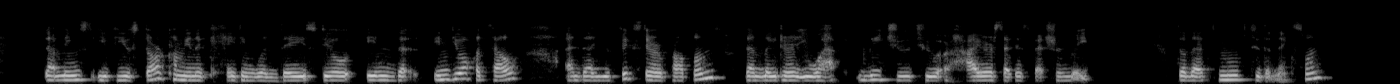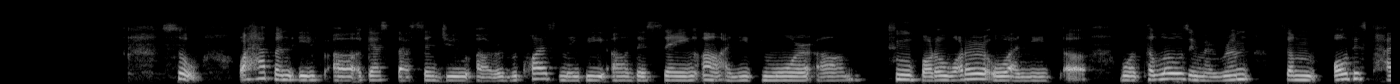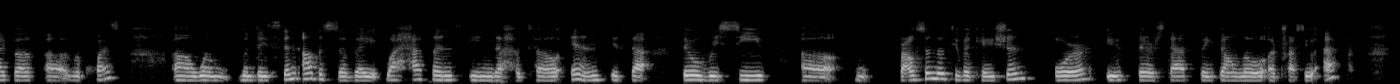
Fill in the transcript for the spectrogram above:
that means if you start communicating when they still in the in your hotel, and then you fix their problems, then later it will lead you to a higher satisfaction rate. So let's move to the next one. So what happens if uh, a guest that sends you a request, maybe uh, they're saying, oh, I need more um, two bottle water or I need uh, more pillows in my room, some all this type of uh, request uh, when when they send out the survey, what happens in the hotel end is that they will receive a browser notification, or if their staff they download a TrustYou app,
